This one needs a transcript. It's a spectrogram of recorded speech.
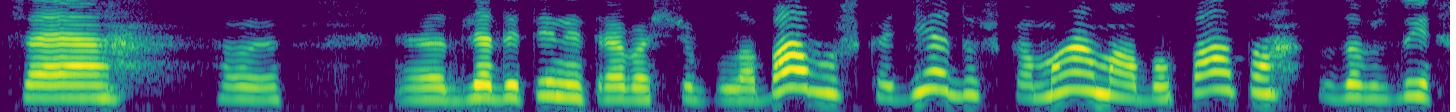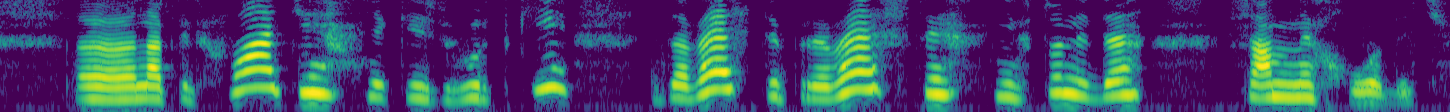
це е, е, для дитини треба, щоб була бабушка, дідушка, мама або папа завжди на підхваті, якісь гуртки, завести, привезти. Ніхто ніде сам не ходить.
